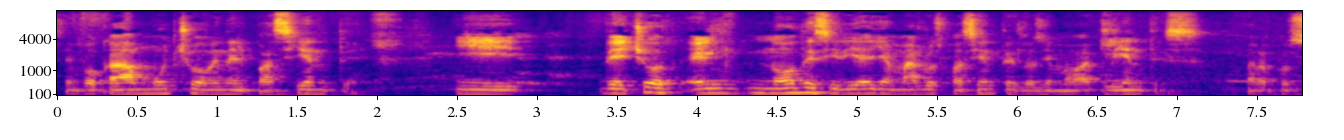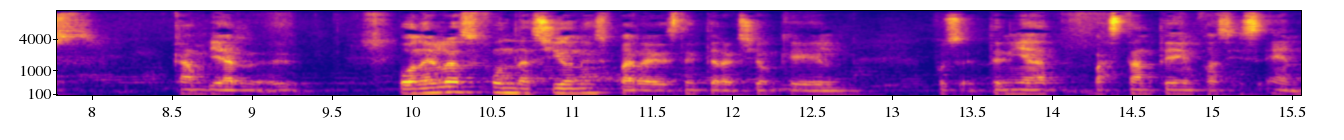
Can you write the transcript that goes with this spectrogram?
se enfocaba mucho en el paciente. Y de hecho, él no decidía llamarlos pacientes, los llamaba clientes, para pues cambiar, eh, poner las fundaciones para esta interacción que él pues tenía bastante énfasis en.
